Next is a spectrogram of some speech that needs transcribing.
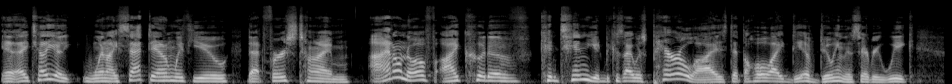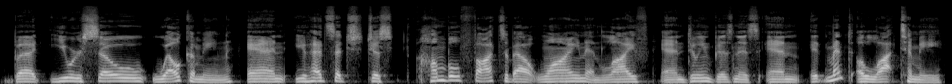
And I tell you, when I sat down with you that first time, I don't know if I could have continued because I was paralyzed at the whole idea of doing this every week. But you were so welcoming and you had such just humble thoughts about wine and life and doing business. And it meant a lot to me.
